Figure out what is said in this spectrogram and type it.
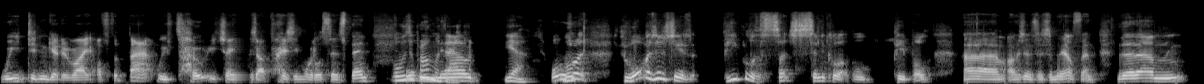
We didn't get it right off the bat. We've totally changed our pricing model since then. What was what the problem with now, that? Yeah. What was, well, so what was interesting is people are such cynical people. Um, I was going to say something else then. That um,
